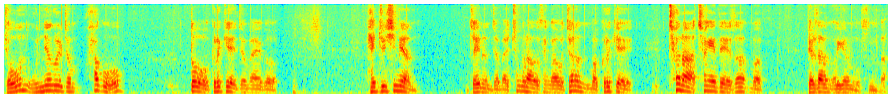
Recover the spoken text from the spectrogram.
좋은 운영을 좀 하고 또 그렇게 좀그 해주시면 저희는 정말 충분하다고 생각하고 저는 뭐 그렇게 처나 청에 대해서 뭐 별다른 의견은 없습니다.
